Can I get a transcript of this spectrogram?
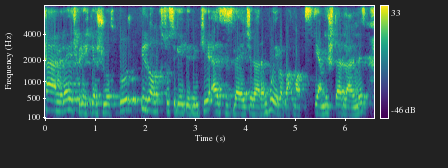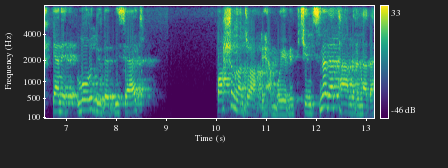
təmirə heç bir ehtiyac yoxdur. Bir də onu xüsusi qeyd edim ki, əziz izləyicilərim, bu evə baxmaq istəyən müştərilərimiz, yəni loru dildə desək, başımla cavab deyəm bu evin tikintisinə də, təmirinə də.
